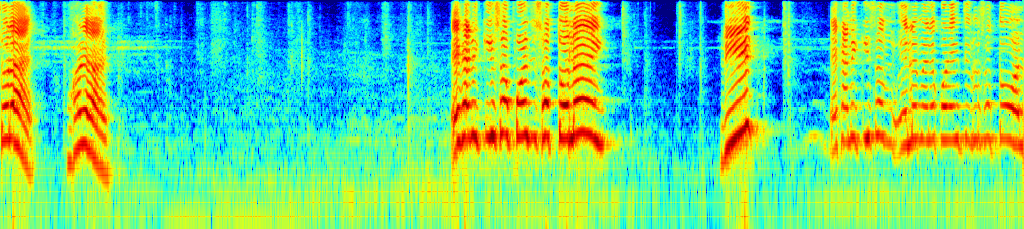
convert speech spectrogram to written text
চলে আয়, ঘরে আয়। এখানে কি সব করেছিস সব তোলেই রিক, এখানে কি সব এলোমেলো করে এগুলো সব তোল?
